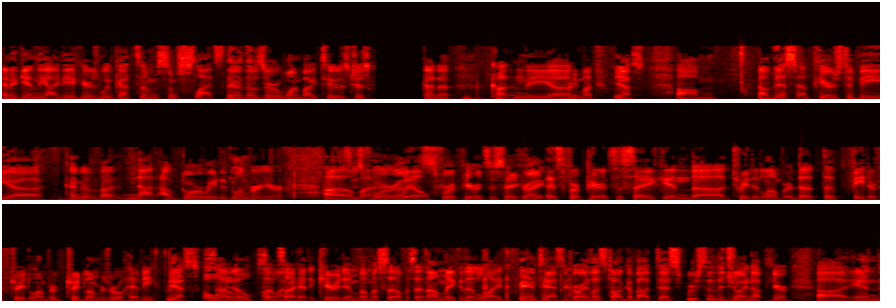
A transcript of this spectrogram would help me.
and again, the idea here is we've got some some slats there. Those are one by twos, just kind of cutting the. Uh, Pretty much. Yes. Um, now, this appears to be uh, kind of uh, not outdoor rated lumber here. Um, this is for, uh, well, this is for appearance's sake, right? It's for appearance's sake and uh, treated lumber. The, the feet are treated lumber. Treated lumber is real heavy. Yes. Oh, so, I know. Since oh, I, I, had to carry it in by myself, I said, I'll make it in light. Fantastic. All right, let's talk about uh, sprucing the joint up here uh, and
